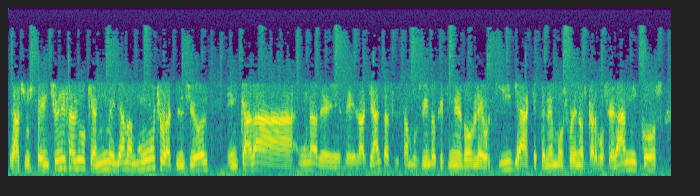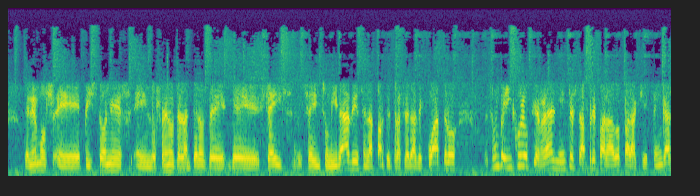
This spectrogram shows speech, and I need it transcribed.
La suspensión es algo que a mí me llama mucho la atención en cada una de, las llantas. Estamos viendo que tiene doble horquilla, que tenemos frenos carbocerámicos, tenemos eh, pistones en los frenos delanteros de, de seis, seis unidades, en la parte trasera de cuatro es un vehículo que realmente está preparado para que tengas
